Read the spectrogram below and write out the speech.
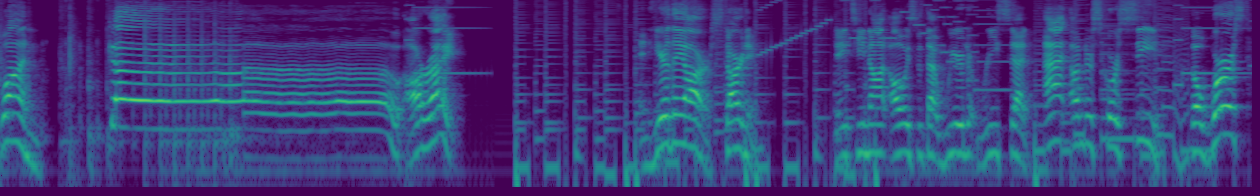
one, go! All right. And here they are, starting. JT Knott always with that weird reset. At underscore C. The worst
